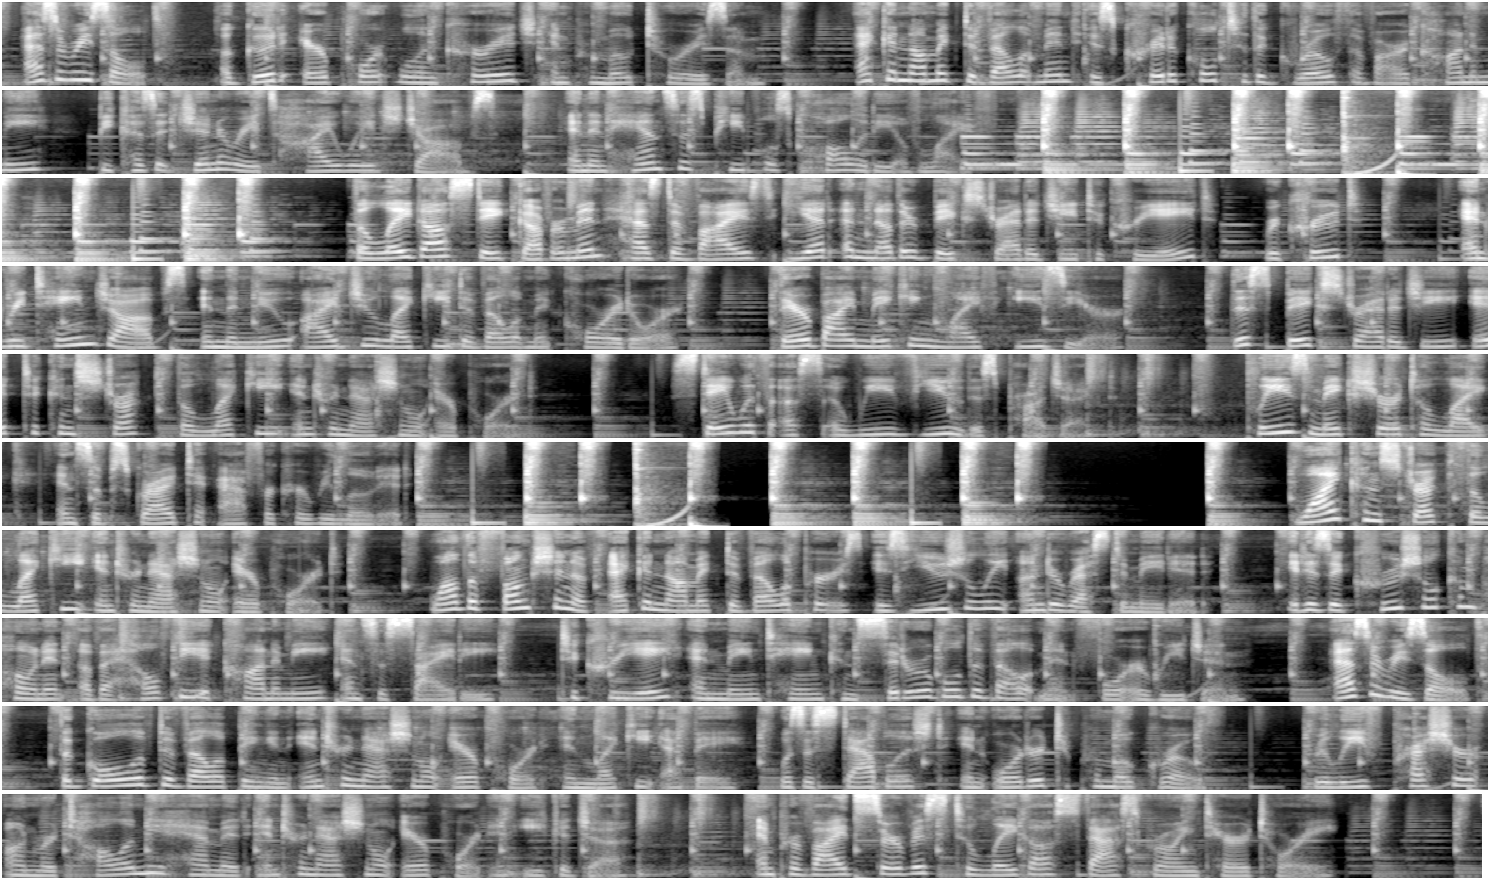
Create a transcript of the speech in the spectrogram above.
As a result, a good airport will encourage and promote tourism. Economic development is critical to the growth of our economy because it generates high wage jobs and enhances people's quality of life. The Lagos state government has devised yet another big strategy to create, recruit, and retain jobs in the new Ibeju-Lekki Development Corridor, thereby making life easier. This big strategy is to construct the Lekki International Airport. Stay with us as we view this project. Please make sure to like and subscribe to Africa Reloaded. Why construct the Lekki International Airport? While the function of economic developers is usually underestimated, it is a crucial component of a healthy economy and society to create and maintain considerable development for a region. As a result, the goal of developing an international airport in Lekki Epe was established in order to promote growth, relieve pressure on Murtala Muhammed International Airport in Ikeja, and provide service to Lagos' fast-growing territory.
